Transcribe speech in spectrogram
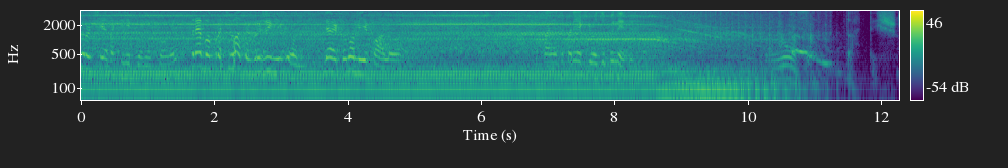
Коротше, я так і не поняв, що треба працювати в режимі ON для економії палива. Питання тепер як його зупинити. Просто. Та ти що?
